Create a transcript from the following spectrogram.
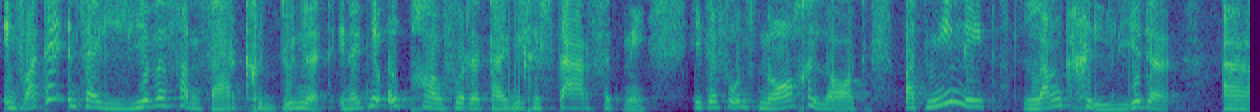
En wat hy in sy lewe van werk gedoen het en hy het nie opgehou voordat hy nie gesterf het nie, het hy vir ons nagelaat wat nie net lank gelede uh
